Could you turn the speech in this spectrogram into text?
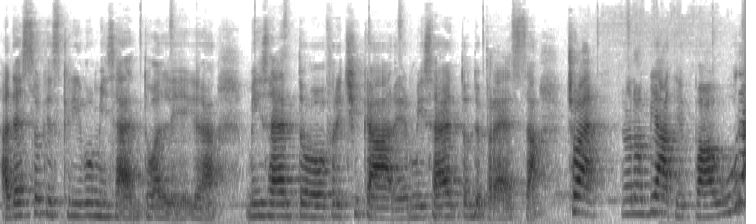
adesso che scrivo mi sento allegra, mi sento freccicare, mi sento depressa, cioè non abbiate paura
